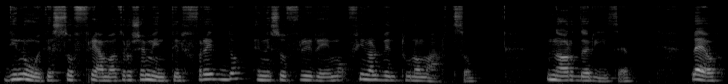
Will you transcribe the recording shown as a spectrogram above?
di noi che soffriamo atrocemente il freddo e ne soffriremo fino al 21 marzo. Nord rise. Leo,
